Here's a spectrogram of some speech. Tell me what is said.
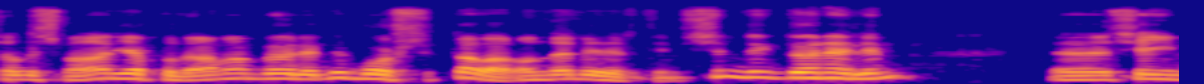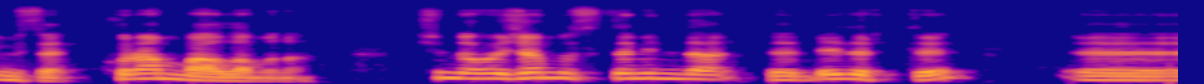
çalışmalar yapılır ama böyle bir boşluk da var. Onu da belirteyim. Şimdi dönelim e, şeyimize, Kur'an bağlamına. Şimdi hocamız demin de e, belirtti. E,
